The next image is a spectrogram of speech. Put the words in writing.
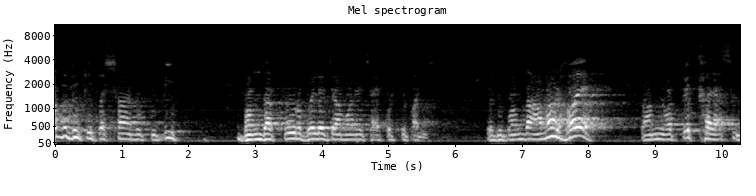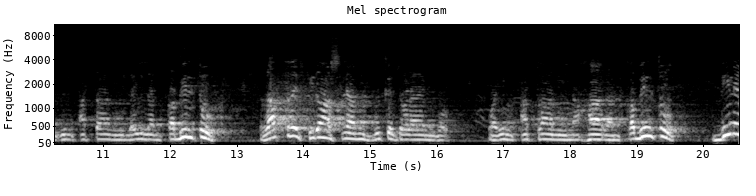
আবদু কি ফসানু কি বি বন্দা তোর হলে যা মনে চায় করতে পারিস। যদি বন্দা আমার হয়, তো আমি অপেক্ষায় আছি। ইন আতানি লাইলান কাবিল তু রাত্রে ফিরে আসলে আমি বুকে জড়ায় নিব। দিনে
